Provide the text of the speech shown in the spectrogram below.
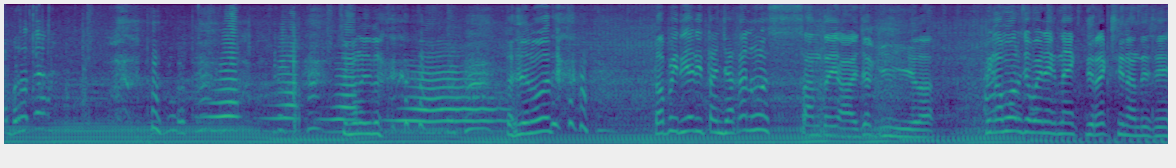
kok berat ya? gimana itu? Kasian banget. Tapi dia di tanjakan lu santai aja gila. Ini kamu harus cobain naik naik direksi nanti sih.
